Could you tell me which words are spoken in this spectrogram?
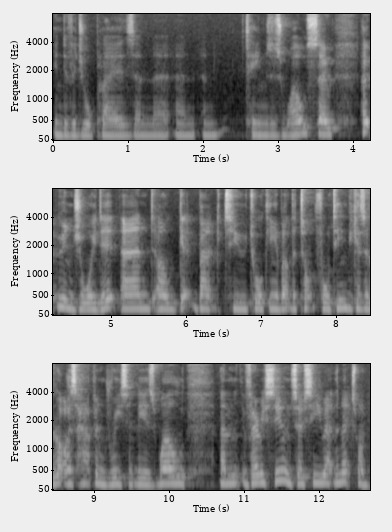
individual players and uh, and and teams as well. So hope you enjoyed it, and I'll get back to talking about the top fourteen because a lot has happened recently as well. Um, very soon. So see you at the next one.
